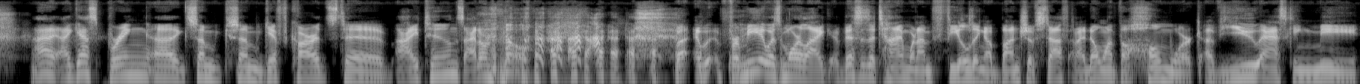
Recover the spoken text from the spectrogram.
I, I guess bring uh, some some gift cards to iTunes. I don't know. but it, for me, it was more like this is a time when I'm fielding a bunch of stuff, and I don't want the homework of you asking me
